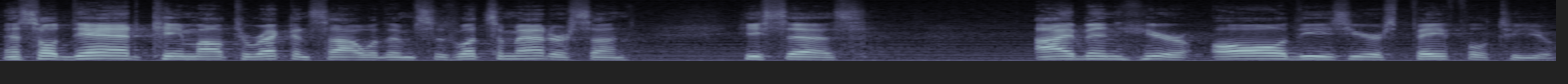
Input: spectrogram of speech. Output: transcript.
And so dad came out to reconcile with him. Says, "What's the matter, son?" He says, "I've been here all these years faithful to you.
